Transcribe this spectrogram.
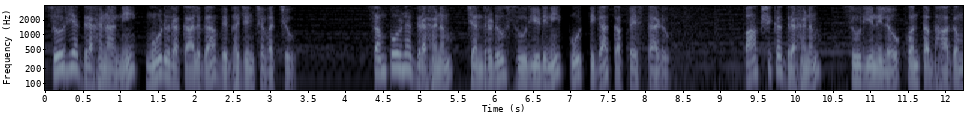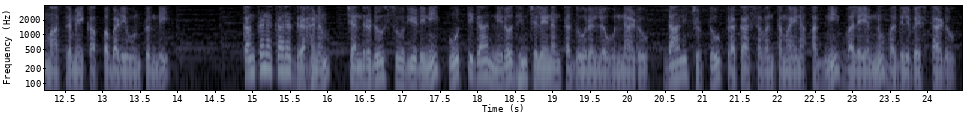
సూర్యగ్రహణాన్ని మూడు రకాలుగా విభజించవచ్చు. సంపూర్ణ గ్రహణం చంద్రుడు సూర్యుడిని పూర్తిగా కప్పేస్తాడు. పాక్షిక గ్రహణం సూర్యునిలో కొంత భాగం మాత్రమే కప్పబడి ఉంటుంది. కంకణకార గ్రహణం చంద్రుడు సూర్యుడిని పూర్తిగా నిరోధించలేనంత దూరంలో ఉన్నాడు. దాని చుట్టూ ప్రకాశవంతమైన అగ్ని వలయంను వదిలివేస్తాడు.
